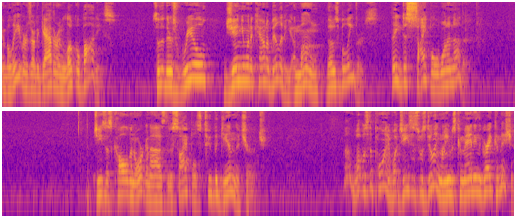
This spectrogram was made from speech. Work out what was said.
And believers are to gather in local bodies so that there's real, genuine accountability among those believers. They disciple one another. Jesus called and organized the disciples to begin the church. Well, what was the point of what Jesus was doing when he was commanding the Great Commission?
